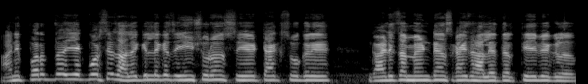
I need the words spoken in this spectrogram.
आणि परत एक वर्ष झालं की लगेच इन्शुरन्स हे टॅक्स वगैरे गाडीचा मेंटेनन्स काही झालं तर ते वेगळं.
